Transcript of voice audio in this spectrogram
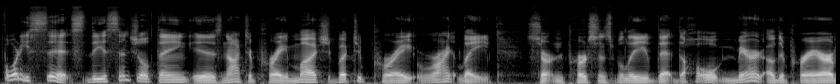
46. The essential thing is not to pray much, but to pray rightly. Certain persons believe that the whole merit of the prayer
